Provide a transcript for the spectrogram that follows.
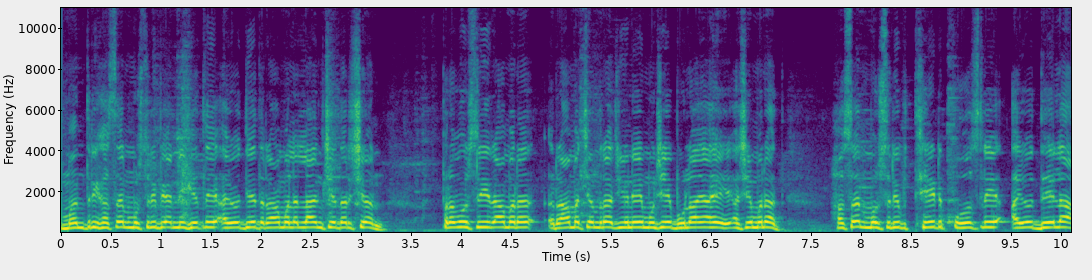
मंत्री हसन मुश्रीफ यांनी घेतले अयोध्येत रामलल्लांचे दर्शन. प्रभू श्री राम रामचंद्रजीने मुझे बुलाया आहे असे म्हणत हसन मुश्रीफ थेट पोहोचले अयोध्येला.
